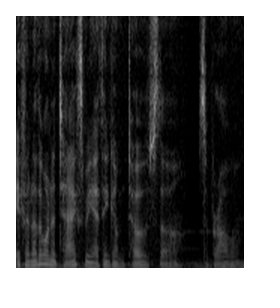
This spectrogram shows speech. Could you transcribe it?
If another one attacks me, I think I'm toast, though. It's a problem.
